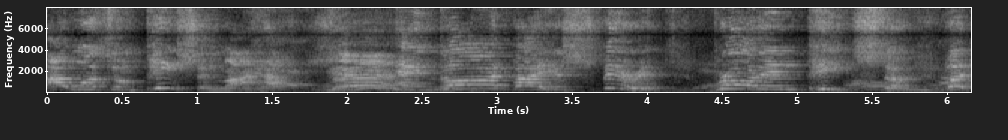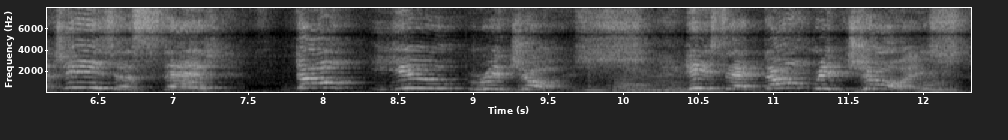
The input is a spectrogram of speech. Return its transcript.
I want some peace in my house. Yes. And God, by His Spirit, brought in peace. But Jesus says, you rejoice. He said, Don't rejoice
